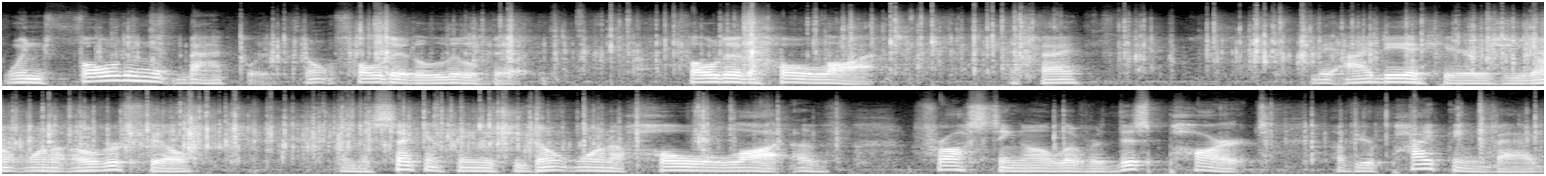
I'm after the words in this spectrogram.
When folding it backward, don't fold it a little bit. Fold it a whole lot, okay? The idea here is you don't want to overfill. And the second thing is you don't want a whole lot of frosting all over this part of your piping bag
